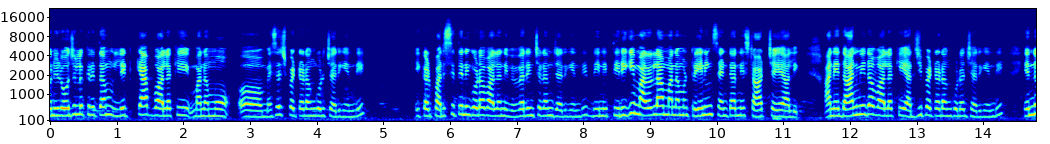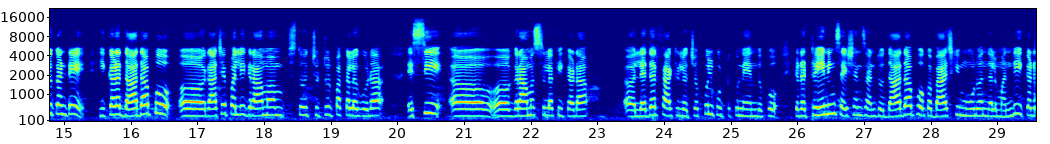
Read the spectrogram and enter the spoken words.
కొన్ని రోజుల క్రితం లిట్ క్యాప్ వాళ్ళకి మనము మెసేజ్ పెట్టడం కూడా జరిగింది. ఇక్కడ పరిస్థితిని కూడా వాళ్ళని వివరించడం జరిగింది. దీన్ని తిరిగి మరలా మనము ట్రైనింగ్ సెంటర్ని స్టార్ట్ చేయాలి అనే దాని మీద వాళ్ళకి అర్జీ పెట్టడం కూడా జరిగింది. ఎందుకంటే ఇక్కడ దాదాపు రాచేపల్లి గ్రామస్తు చుట్టుపక్కల కూడా ఎస్సీ గ్రామస్తులకు ఇక్కడ లెదర్ ఫ్యాక్టరీలో చెప్పులు కుట్టుకునేందుకు ఇక్కడ ట్రైనింగ్ సెషన్స్ అంటూ దాదాపు ఒక బ్యాచ్కి మూడు వందల మంది ఇక్కడ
